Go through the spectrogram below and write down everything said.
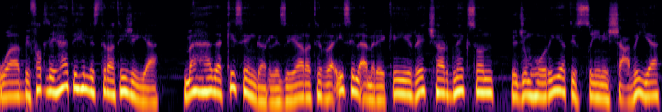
وبفضل هذه الاستراتيجية مهد كيسنجر لزيارة الرئيس الأمريكي ريتشارد نيكسون لجمهورية الصين الشعبية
